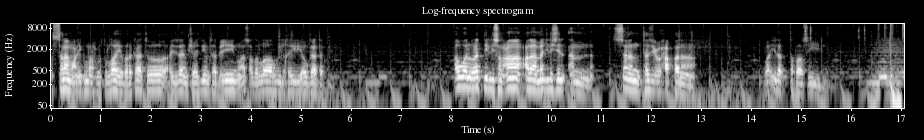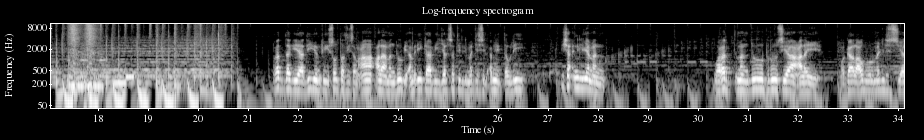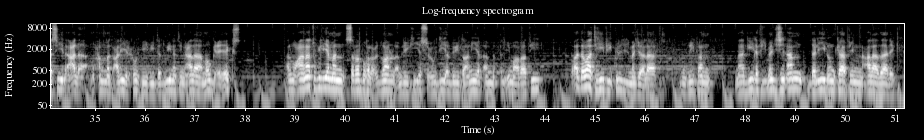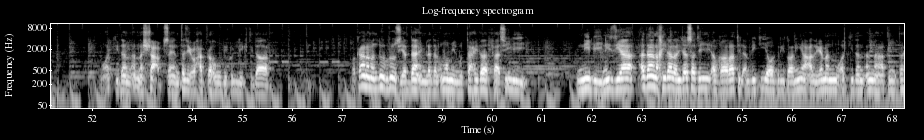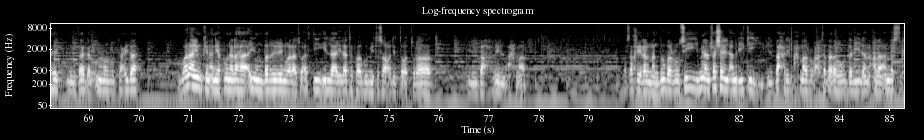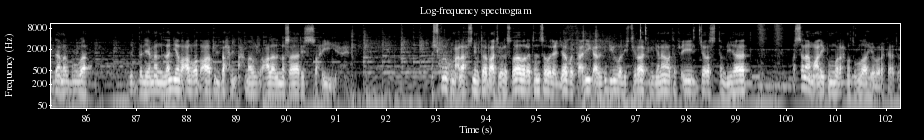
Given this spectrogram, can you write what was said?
السلام عليكم ورحمة الله وبركاته. أعزائي المشاهدين والمتابعين وأسعد الله بالخير أوقاتكم. أول رد لصنعاء على مجلس الأمن. سننتزع حقنا. وإلى التفاصيل. رد قيادي في سلطة صنعاء على مندوب أمريكا في جلسة لمجلس الأمن الدولي بشأن اليمن. ورد مندوب روسيا عليه وقال عضو المجلس السياسي الأعلى محمد علي الحوثي في تدوينة على موقع إكس المعاناة في اليمن سببها العدوان الأمريكي السعودي البريطاني الإماراتي وأدواته في كل المجالات. مضيفا ما قيل في مجلس الأمن دليل كاف على ذلك. مؤكدا أن الشعب سينتزع حقه بكل اقتدار. وكان مندوب روسيا الدائم لدى الأمم المتحدة فاسيلي نيبينيزيا أدان خلال الجلسة الغارات الأمريكية والبريطانية على اليمن مؤكدا أنها تنتهك ميثاق الأمم المتحدة ولا يمكن أن يكون لها أي مبرر ولا تؤدي إلا إلى تفاقم تصاعد التوترات في البحر الأحمر. وسخر المندوب الروسي من الفشل الأمريكي في البحر الأحمر واعتبره دليلا على أن استخدام القوة ضد اليمن لن يضع الوضع في البحر الأحمر على المسار الصحيح. أشكركم على حسن المتابعة والإصغاء ولا تنسوا الإعجاب والتعليق على الفيديو والاشتراك في القناة وتفعيل جرس التنبيهات. والسلام عليكم ورحمة الله وبركاته.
